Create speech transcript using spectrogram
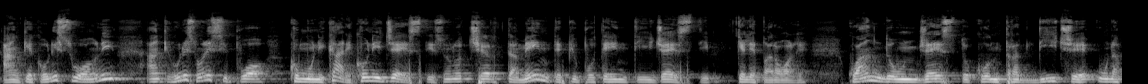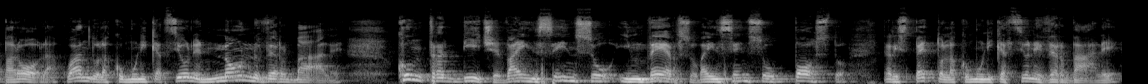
Anche con i suoni, anche con i suoni si può comunicare, con i gesti sono certamente più potenti i gesti che le parole. Quando un gesto contraddice una parola, quando la comunicazione non verbale contraddice, va in senso inverso, va in senso opposto rispetto alla comunicazione verbale,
